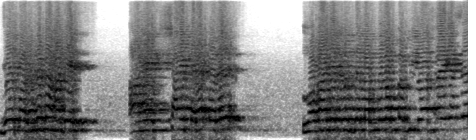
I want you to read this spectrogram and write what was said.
যে প্রশ্নটা আমাদের অনেক সাহিত্যরা করে, মোবাইলের মধ্যে লক্ষ লক্ষ ভিউয়ার্স হয়ে গেছে।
